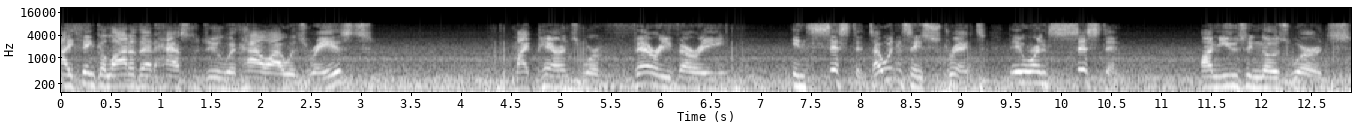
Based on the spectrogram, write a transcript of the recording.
I think a lot of that has to do with how I was raised. My parents were very, very insistent. I wouldn't say strict, they were insistent on using those words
